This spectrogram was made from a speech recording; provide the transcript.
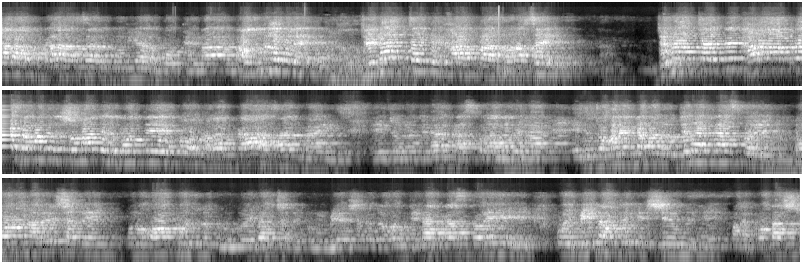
খারাপ কাজ আর দুনিয়ার মধ্যে না। নাউজুবিল্লাহ বলে জেনার চাইতে খারাপ কাজ আছে জেনার চাইতে খারাপ কাজ আমাদের সমাজের মধ্যে তো খারাপ কাজ আর নাই এই জন্য জেনার কাজ করা যাবে না এই যে যখন একটা মানুষ জেনার কাজ করে বড় নারীর সাথে কোনো অপরিচিত কোনো মহিলার সাথে কোনো জেনার কাজ করে ওই মেয়েটাও থেকে সেও থেকে মানে প্রকাশ্য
